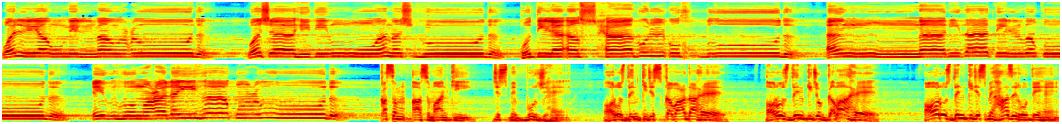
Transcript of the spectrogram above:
واليوم الموعود وشاهد ومشهود قتل أصحاب الأخدود النار ذات الوقود إذ هم عليها قعود قسم آسمان کی جس میں برج ہیں اور اس دن کی جس کا وعدہ ہے اور اس دن کی جو گواہ ہے اور اس دن کی جس میں حاضر ہوتے ہیں،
